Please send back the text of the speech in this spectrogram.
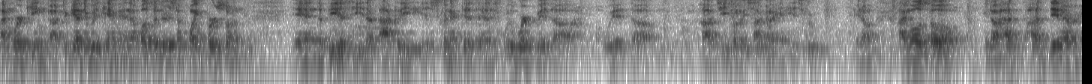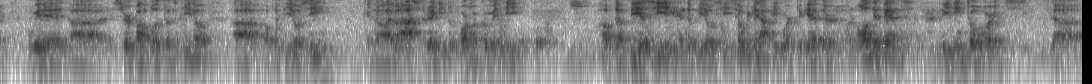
I'm working uh, together with him, and also there is a point person in the PSC that actually is connected and will work with uh, with um, uh, Chito Loyzaga and his group. You know, I'm also, you know, had had dinner with uh, Sir Bambol Tolentino uh, of the POC. You know, I've asked already to form a committee of the PSC and the POC, so we can actually work together on all the events leading towards the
